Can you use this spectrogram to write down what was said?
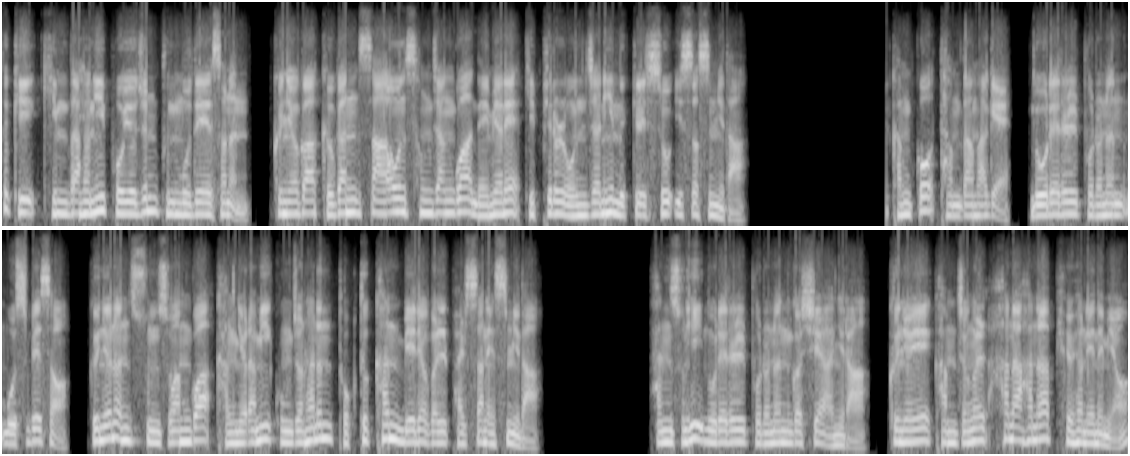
특히 김다현이 보여준 분무대에서는 그녀가 그간 쌓아온 성장과 내면의 깊이를 온전히 느낄 수 있었습니다. 감고 담담하게 노래를 부르는 모습에서 그녀는 순수함과 강렬함이 공존하는 독특한 매력을 발산했습니다. 단순히 노래를 부르는 것이 아니라 그녀의 감정을 하나하나 표현해내며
